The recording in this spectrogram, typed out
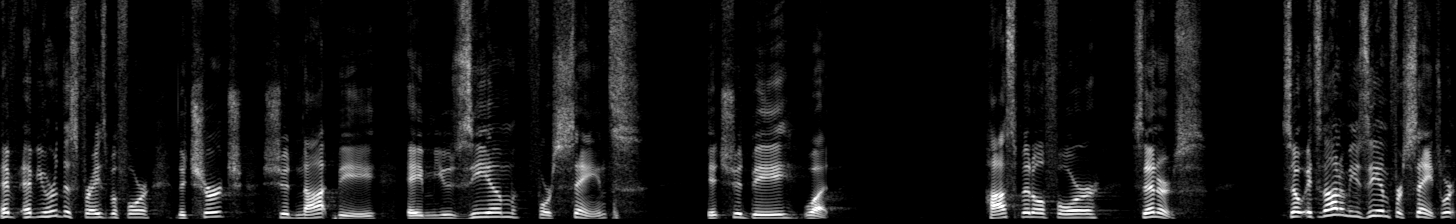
Have, have you heard this phrase before? The church should not be a museum for saints, it should be what? Hospital for sinners. So it's not a museum for saints. We're,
